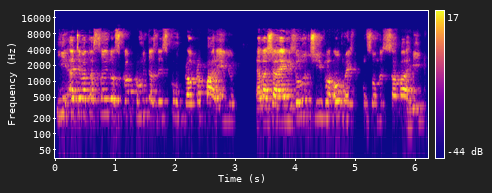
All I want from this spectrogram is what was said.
E a dilatação endoscópica, muitas vezes com o próprio aparelho, ela já é resolutiva, ou mesmo com sonda de Savary,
